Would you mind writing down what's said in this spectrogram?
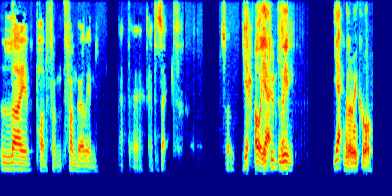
live pod from from Berlin at the at the site. So yeah, oh yeah, tuned we yeah we That'll be cool.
